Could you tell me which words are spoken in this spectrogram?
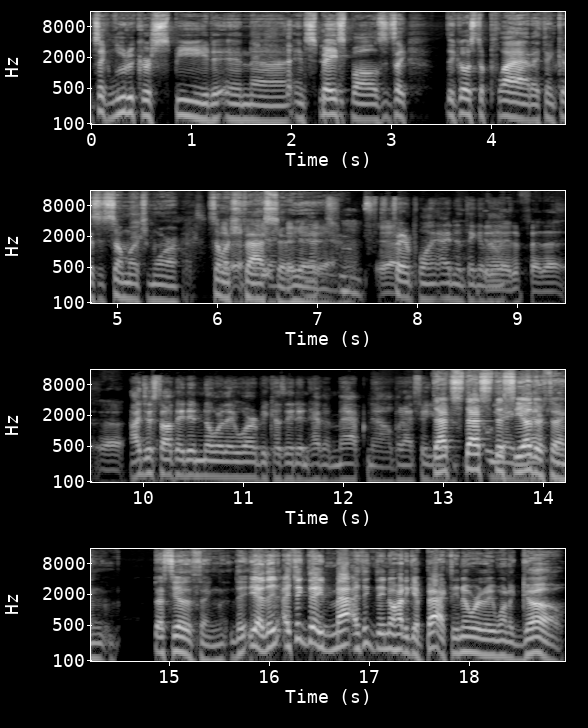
it's like ludicrous speed in uh, in Spaceballs. It's like it goes to plaid, I think, because it's so much more, so much faster. Yeah, yeah, that's yeah. Yeah. Fair point. I didn't think of Good way that. to put it. Yeah. I just thought they didn't know where they were because they didn't have it mapped now. But I figured That's that's Hu that's the other mapped it. thing. That's the other thing. They, yeah, they, I think they ma- I think they know how to get back. They know where they want to go.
